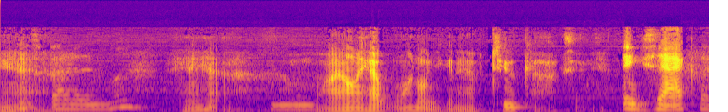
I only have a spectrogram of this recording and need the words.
Yeah. That's better than one. Yeah. Mm. Well, I only have one when you're going to have two cocks in you. Exactly.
